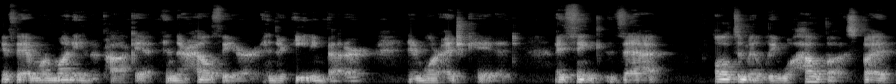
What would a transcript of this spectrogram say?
if they have more money in their pocket and they're healthier and they're eating better and more educated. I think that ultimately will help us, but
